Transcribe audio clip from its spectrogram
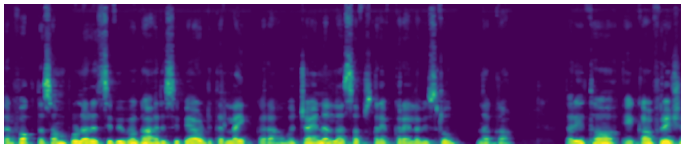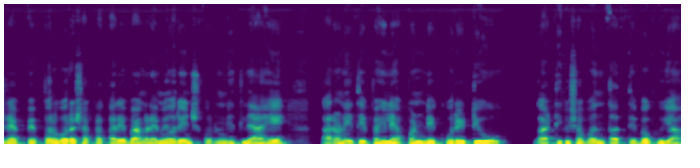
तर फक्त संपूर्ण रेसिपी बघा. रेसिपी आवडली तर लाईक करा व चॅनलला सबस्क्राईब करायला विसरू नका. तर इथं एका फ्रेश रॅप पेपरवर अशा प्रकारे बांगड्या मी अरेंज करून घेतल्या आहे. कारण इथे पहिले आपण डेकोरेटिव्ह गाठी कशा बनतात ते बघूया.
